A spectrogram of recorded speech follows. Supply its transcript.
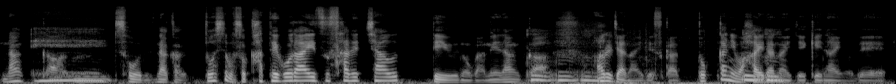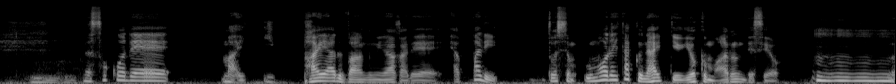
なんか、えー、うん、そうです。なんか、どうしてもそうカテゴライズされちゃうっていうのがね、なんか、あるじゃないですか。どっかには入らないといけないので、うんうん、そこで、まあ、いっぱいある番組の中で、やっぱり、どうしても埋もれたくないっていう欲もあるんですよ。うん、う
